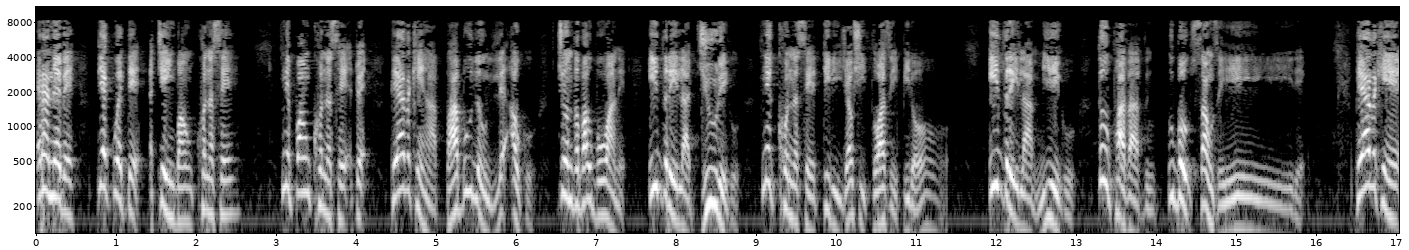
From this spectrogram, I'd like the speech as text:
အဲ့ဒါနဲ့ပဲပြက်ကွက်တဲ့အကြိမ်ပေါင်း80နှစ်ပေါင်း80အတွက်ဘုရားသခင်ဟာဘာဘူးလုံလက်အောက်ကိုကျွန်တပေါက်ဘဝနဲ့ဣသရေလဂျူးတွေကိုနှစ်80တိတိရောက်ရှိသွားစေပြီးတော့ဣသရေလမြေကို သူ့ဖာသာသူဥပုပ်ဆောင်စေတဲ့ဘုရားသခင်ရဲ့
